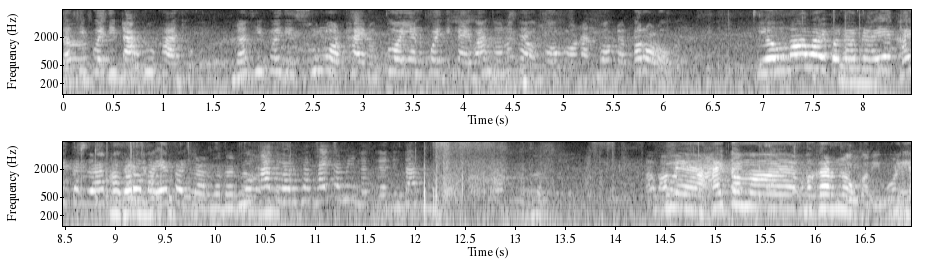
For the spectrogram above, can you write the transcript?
નથી કોઈ દી ટાઢું ખાધું. નથી કોઈ દી સૂલો ઠાયરો. તો એને કોઈ દી કાઈ વાંધો ન થાય. છોકરો ને બોકરો કરોડો. એવું ના હોય પણ આપણે એ ખાઈ તમે રાખો ઘરોમાં એક જ વાર વધારે હું સાત વર્ષ ખાઈ તમે નથી લેતી ટાઢું. ન કરી. ઓલી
